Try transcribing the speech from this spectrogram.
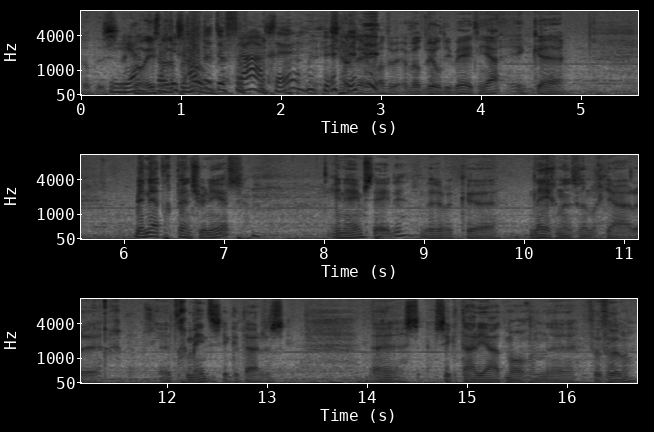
dat is... Ja, eerst naar dat is altijd de vraag, hè? Ik zou zeggen, wat, wat wil die weten? Ja, ik eh, ben net gepensioneerd in Heemstede. Daar heb ik eh, 29 jaar eh, het gemeentesecretaris secretariaat mogen vervullen.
